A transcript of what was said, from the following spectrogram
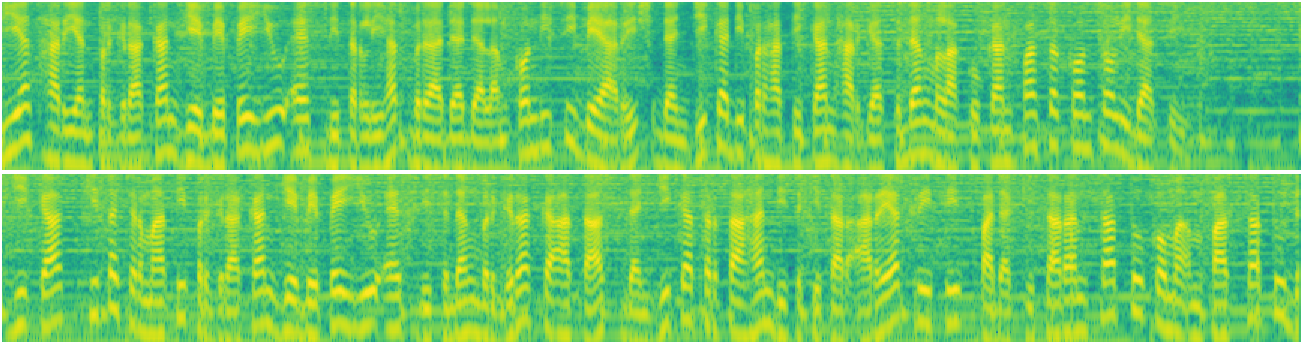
bias harian pergerakan GBP USD terlihat berada dalam kondisi bearish dan jika diperhatikan harga sedang melakukan fase konsolidasi. Jika kita cermati pergerakan GBP USD sedang bergerak ke atas dan jika tertahan di sekitar area kritis pada kisaran 1,41851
